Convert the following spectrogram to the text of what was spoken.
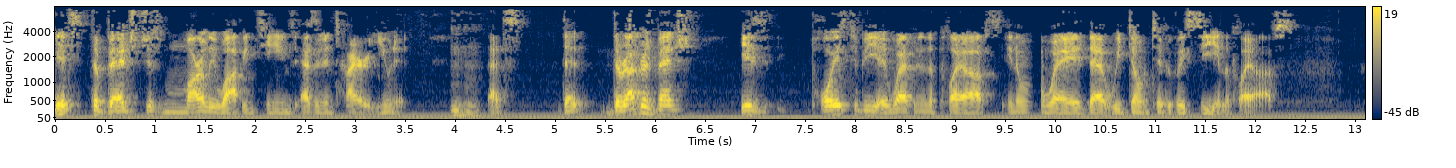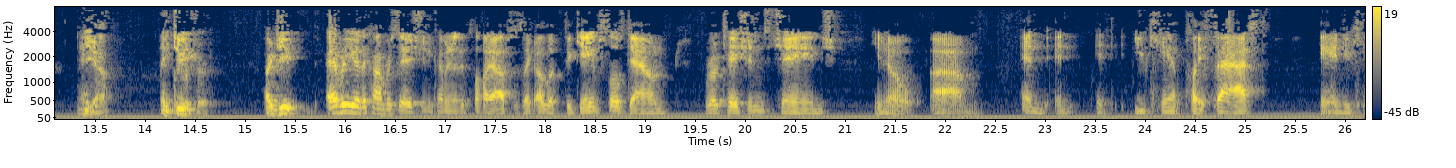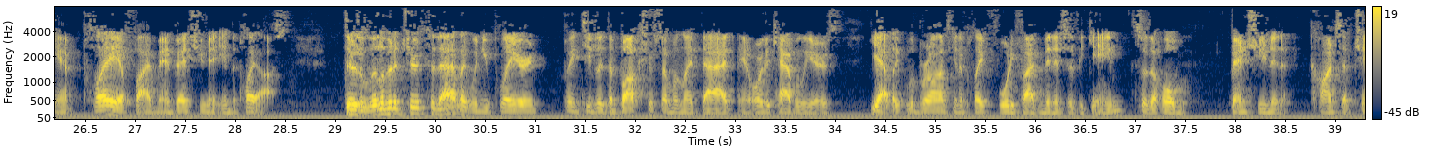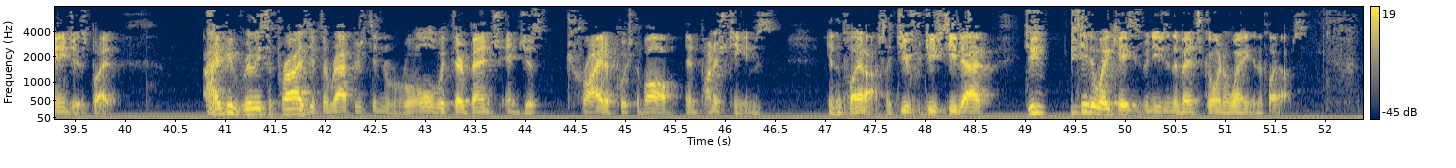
It's the bench just Marley whopping teams as an entire unit. Mm-hmm. That's, that, the Raptors bench is poised to be a weapon in the playoffs in a way that we don't typically see in the playoffs. Yeah, Like, dude, for sure. Or do you, every year the conversation coming into the playoffs is like, oh look, the game slows down, rotations change, you know, um, and and it, you can't play fast, and you can't play a five man bench unit in the playoffs. There's a little bit of truth to that, like when you play or playing teams like the Bucks or someone like that, or the Cavaliers. Yeah, like LeBron's going to play 45 minutes of the game, so the whole bench unit concept changes. But I'd be really surprised if the Raptors didn't roll with their bench and just try to push the ball and punish teams in the playoffs. Like, do you, do you see that? Do you see the way Casey's been using the bench going away in the playoffs?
